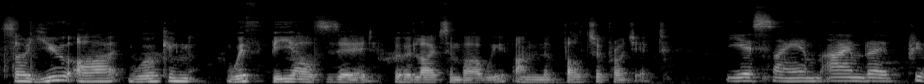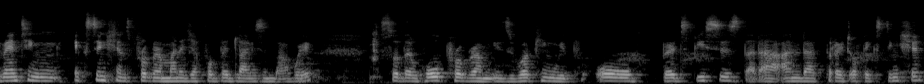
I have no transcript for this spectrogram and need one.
So, you are working with BLZ, BirdLife Zimbabwe, on the Vulture Project. Yes, I am. I'm the Preventing Extinctions Program Manager for BirdLife Zimbabwe. So the whole program is working with all bird species that are under threat of extinction.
